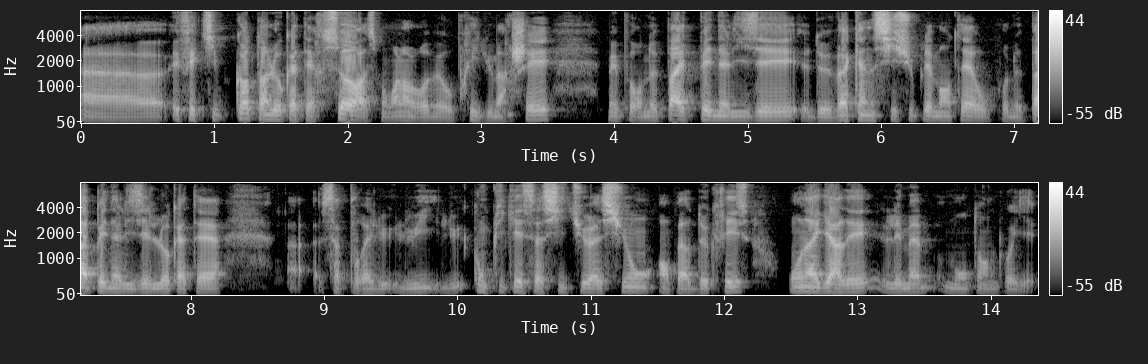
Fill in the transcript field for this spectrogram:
Euh, effectivement, quand un locataire sort, à ce moment-là, on le remet au prix du marché, mais pour ne pas être pénalisé de vacancy supplémentaires ou pour ne pas pénaliser le locataire, euh, ça pourrait lui, lui compliquer sa situation en période de crise, on a gardé les mêmes montants de loyer.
